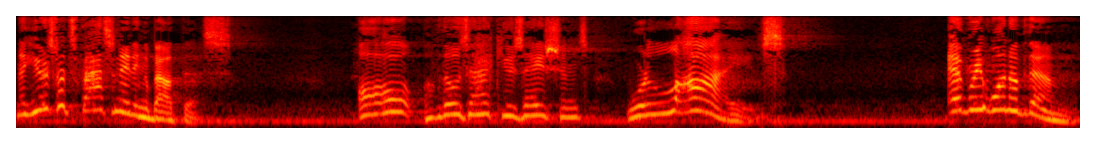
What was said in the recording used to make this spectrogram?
Now, here's what's fascinating about this all of those accusations were lies. Every one of them.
